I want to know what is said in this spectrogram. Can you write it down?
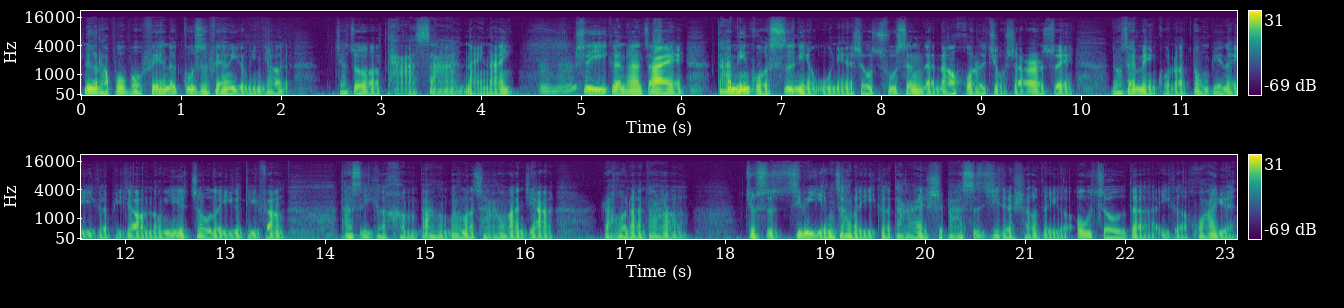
那个老婆婆非常的故事非常有名，叫。叫做塔莎奶奶，是一个呢，在大民国四年、五年的时候出生的，然后活了九十二岁，然后在美国的东边的一个比较农业州的一个地方，他是一个很棒很棒的插画家。然后呢，他就是基本营造了一个大概十八世纪的时候的一个欧洲的一个花园。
